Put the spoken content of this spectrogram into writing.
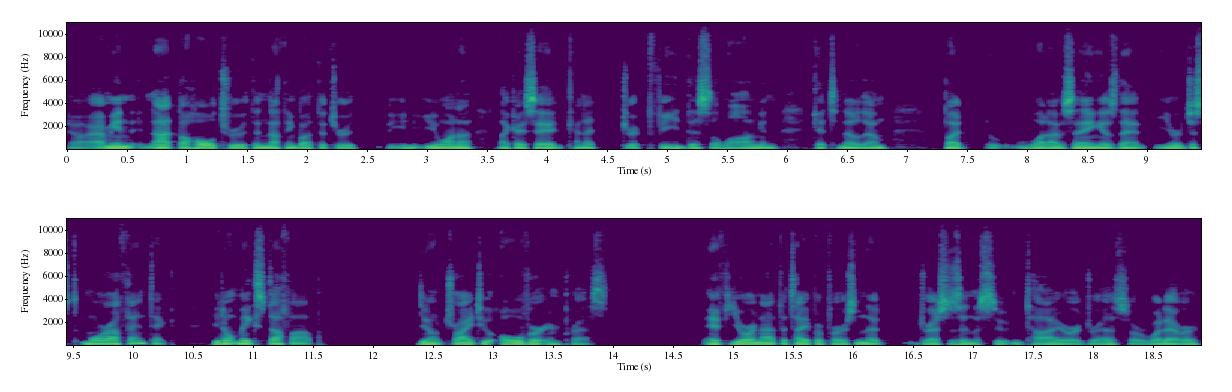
You know, I mean, not the whole truth and nothing but the truth. You, you want to, like I said, kind of drip feed this along and get to know them. But what I'm saying is that you're just more authentic. You don't make stuff up. You don't try to over impress. If you're not the type of person that dresses in a suit and tie or a dress or whatever,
